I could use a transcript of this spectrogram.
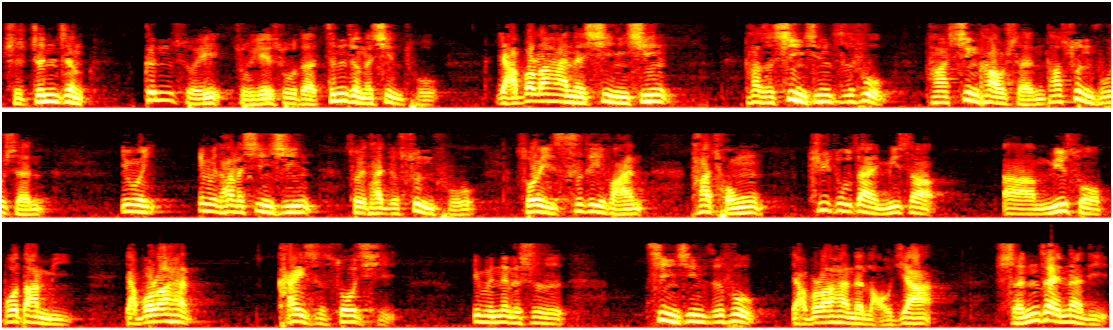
是真正跟随主耶稣的真正的信徒。亚伯拉罕的信心，他是信心之父，他信靠神，他顺服神，因为因为他的信心，所以他就顺服。所以斯蒂凡他从居住在米索啊米索波大米亚伯拉罕开始说起，因为那个是信心之父亚伯拉罕的老家，神在那里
